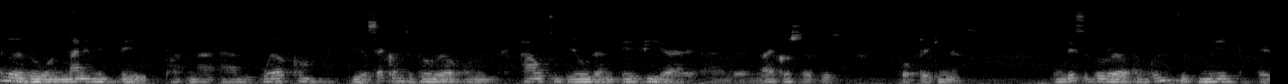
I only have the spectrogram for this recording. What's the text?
Hello everyone, my name is Dave, partner, and welcome to your second tutorial on how to build an API and a microservice for beginners. In this tutorial, I'm going to make a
